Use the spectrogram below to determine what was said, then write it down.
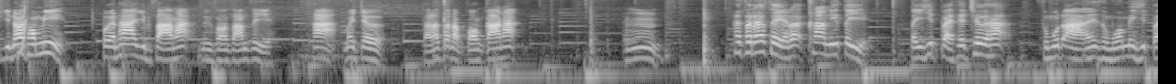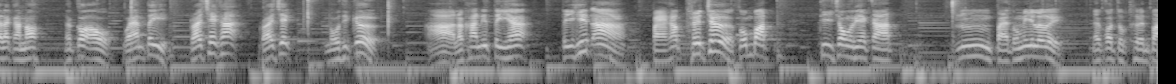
ผีน้อยทอมมี่เปิดห้าหยิบสามฮะหนึ่งสองสามสี่ห้าไม่เจอแต่ละสลับกองการฮะอืมให้สแตทเศษละข้างนี้ตีตีฮิตแปดเทเชอร์ฮะสมมติอ่าอันนี้สมมติว่าไม่ฮิตไปแล้วกันเนาะแล้วก็เอาแวนตีไรเช็คฮะไรเช็ค โนทิกเกอร์อ่าแล้วข้างนี้ตีฮะตีฮิตอ่าแปะครับเทรเชอร์สมบัติที่ช่องเรียกการอืมแปะตรงนี้เลย แล้วก็จบเทินไป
